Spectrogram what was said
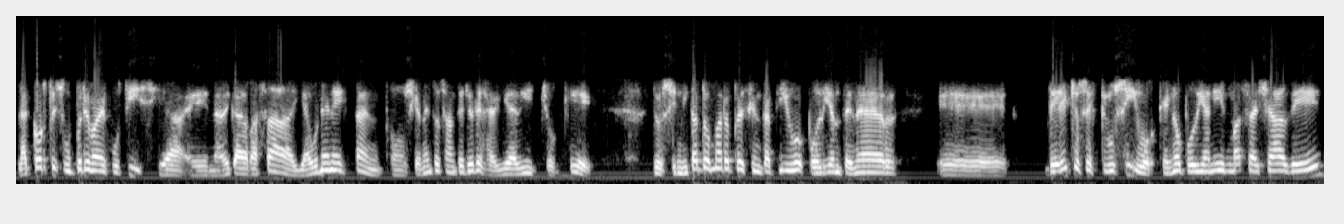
La Corte Suprema de Justicia en la década pasada y aún en esta, en pronunciamientos anteriores, había dicho que los sindicatos más representativos podían tener eh, derechos exclusivos que no podían ir más allá de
